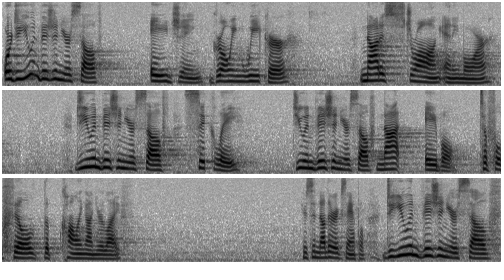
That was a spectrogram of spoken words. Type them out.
Or do you envision yourself aging, growing weaker, not as strong anymore? Do you envision yourself sickly? Do you envision yourself not able to fulfill the calling on your life? Here's another example. Do you envision yourself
